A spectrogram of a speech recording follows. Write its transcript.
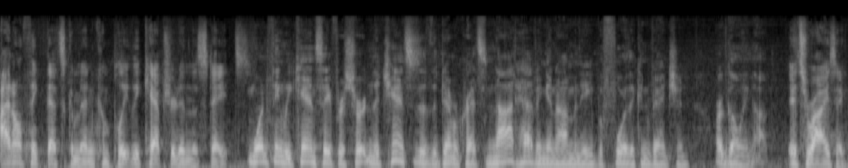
I don't think that's been completely captured in the states. One thing we can say for certain the chances of the Democrats not having a nominee before the convention are going up. It's rising.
